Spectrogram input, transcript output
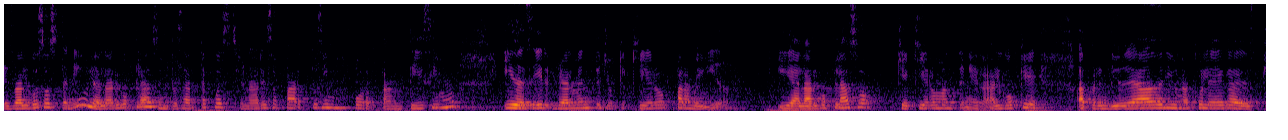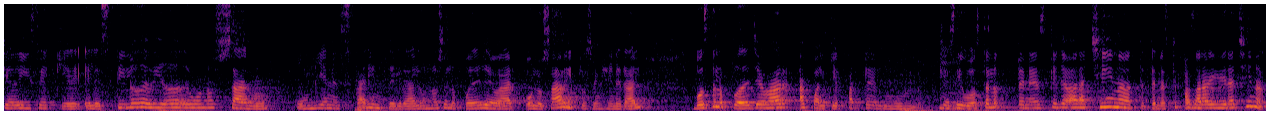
Es algo sostenible a largo plazo, empezarte a cuestionar esa parte es importantísimo y decir realmente yo qué quiero para mi vida y a largo plazo qué quiero mantener. Algo que aprendí de Adri, una colega, es que dice que el estilo de vida de uno sano, un bienestar integral, uno se lo puede llevar, o los hábitos en general, vos te lo puedes llevar a cualquier parte del mundo. Que si vos te lo tenés que llevar a China, te tenés que pasar a vivir a China,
